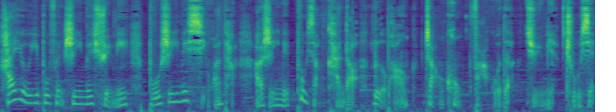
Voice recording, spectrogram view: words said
还有一部分是因为选民不是因为喜欢他，而是因为不想看到勒庞掌控法国的局面出现。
